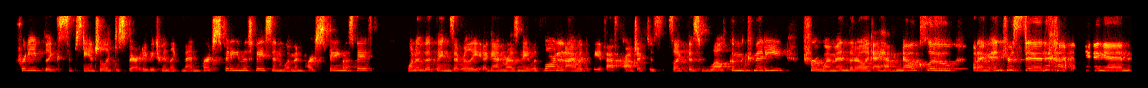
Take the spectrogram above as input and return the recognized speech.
pretty like substantial like disparity between like men participating in the space and women participating in the space. one of the things that really, again, resonated with Lauren and I with the BFF project is it's like this welcome committee for women that are like, I have no clue, but I'm interested. I'm getting in.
